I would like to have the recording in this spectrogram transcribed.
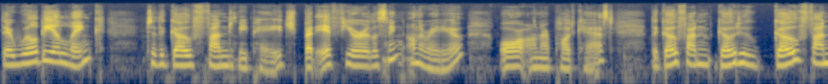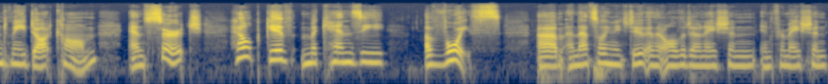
There will be a link to the GoFundMe page, but if you're listening on the radio or on our podcast, the GoFund go to GoFundMe.com and search "Help Give Mackenzie a Voice." Um, and that's all you need to do. And then all the donation information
